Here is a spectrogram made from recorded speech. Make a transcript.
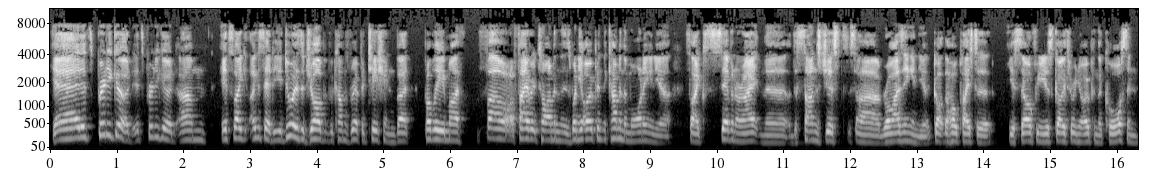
Yeah, it's pretty good. It's pretty good. Um, it's like like I said, you do it as a job, it becomes repetition. But probably my favorite time is when you open, you come in the morning and you're it's like seven or eight, and the the sun's just uh, rising, and you got the whole place to yourself, and you just go through and you open the course and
